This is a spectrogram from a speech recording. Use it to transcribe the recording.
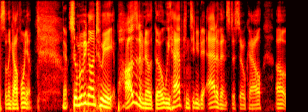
Southern California. Yep. So moving on to a positive note, though, we have continued to add events to SoCal. Uh,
